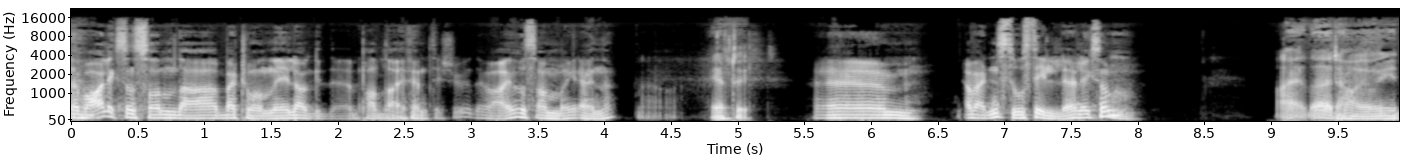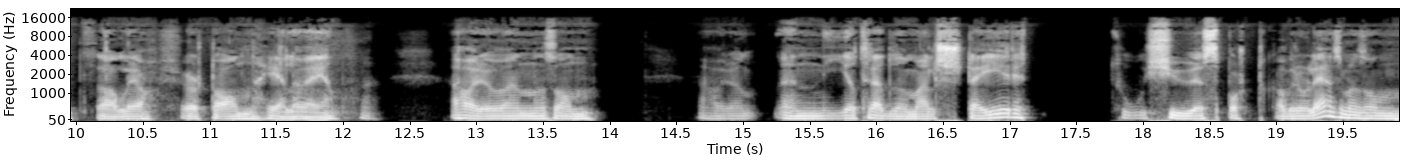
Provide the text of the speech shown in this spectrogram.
Det var liksom som da Bertoni lagde padda i 57. Det var jo samme greiene. Helt vilt. Um, ja, verden sto stille, liksom. Mm. Nei, der har jo Italia ført an hele veien. Jeg har jo en sånn Jeg har jo en, en 39 mæl Steyr 220 Sport Cabriolet, som er en sånn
